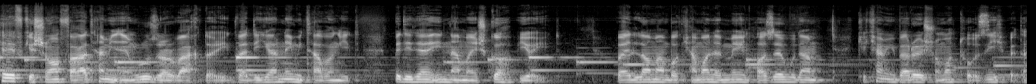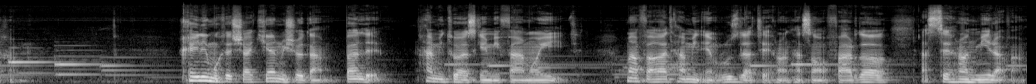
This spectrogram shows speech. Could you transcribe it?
حیف که شما فقط همین امروز را وقت دارید و دیگر نمی توانید به دیدن این نمایشگاه بیایید. و الا من با کمال میل حاضر بودم که کمی برای شما توضیح بدهم. خیلی متشکر می شدم بله. همینطور است که میفرمایید من فقط همین امروز در تهران هستم و فردا از تهران می روم.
